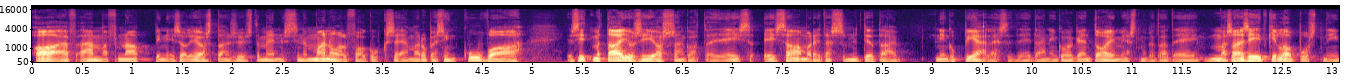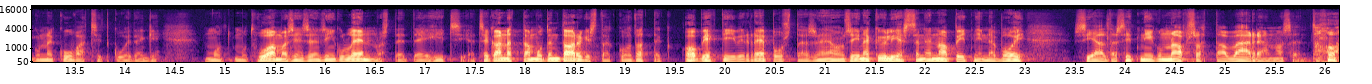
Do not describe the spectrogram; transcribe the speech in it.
AF-MF-nappi, niin se oli jostain syystä mennyt sinne manual focukseen ja mä rupesin kuvaa, ja sitten mä tajusin jossain kohtaa, että ei, ei saamari, tässä on nyt jotain niin kuin pielessä, että ei tämä niin oikein toimi. Sitten mä katsoin, että ei. Mä sain siitäkin lopusta niin kuin ne kuvat sitten kuitenkin, mutta mut huomasin sen niin kuin lennosta, että ei hitsi. Et se kannattaa muuten tarkistaa, kun otatte objektiivin repusta ja se on siinä kyljessä ne napit, niin ne voi sieltä sitten niinku napsahtaa väärään asentoon.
